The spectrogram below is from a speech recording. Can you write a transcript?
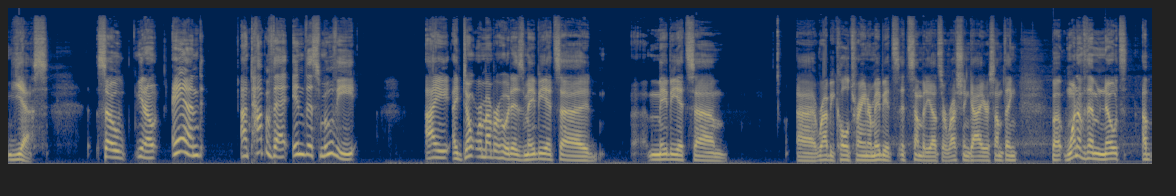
Yes. So you know, and on top of that, in this movie, I I don't remember who it is. Maybe it's uh maybe it's um uh Robbie Coltrane or maybe it's it's somebody else, a Russian guy or something. But one of them notes uh,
